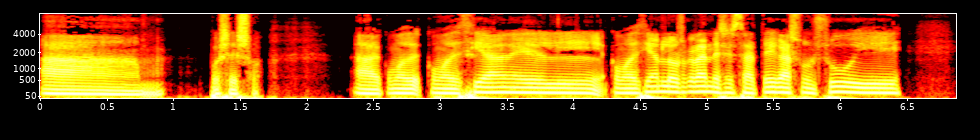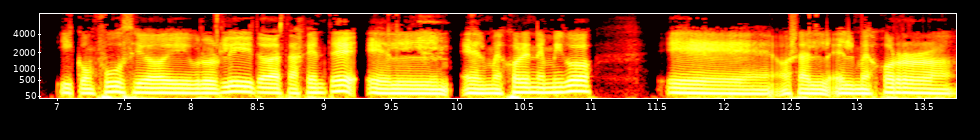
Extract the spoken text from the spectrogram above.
a pues eso, como, como, decían el, como decían los grandes estrategas Sun Tzu y, y Confucio y Bruce Lee y toda esta gente, el, el mejor enemigo, eh, o sea, el, mejor,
